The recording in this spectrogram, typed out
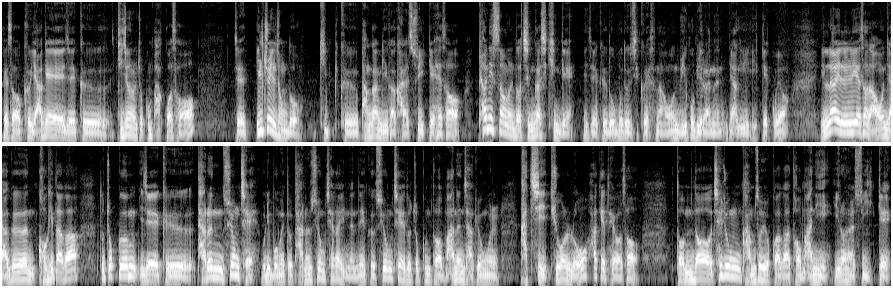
그래서 그 약의 이제 그 기전을 조금 바꿔서 이제 일주일 정도 기, 그 반감기가 갈 수 있게 해서 편의성을 더 증가시킨 게 이제 그 노보도지크에서 나온 위고비라는 약이 있겠고요. 일라일리에서 나온 약은 거기다가 또 조금 이제 그 다른 수용체 우리 몸에 또 다른 수용체가 있는데 그 수용체에도 조금 더 많은 작용을 같이 듀얼로 하게 되어서 좀 더 체중 감소 효과가 더 많이 일어날 수 있게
